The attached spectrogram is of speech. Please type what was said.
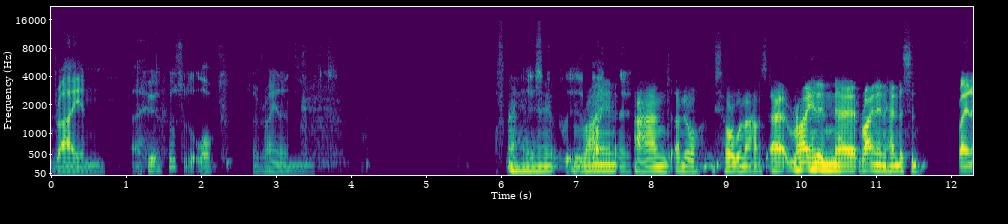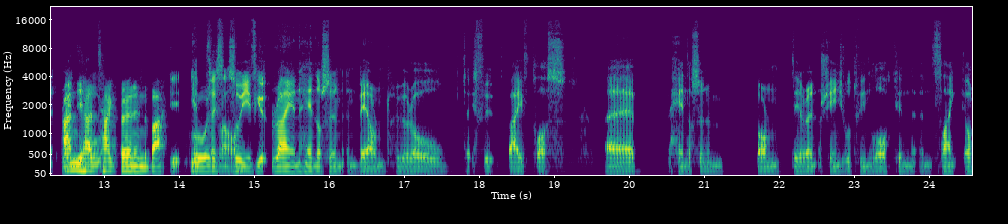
Ryan. Uh, who, who else was it? Lock. So Ryan and uh, Ryan and I know it's horrible in that house. Uh, Ryan and uh, Ryan and Henderson. Ryan, and you had Tadhg Beirne in the back. Yeah, well. So you've got Ryan Henderson and Beirne, who are all six foot five plus. Uh, Henderson and Beirne, they are interchangeable between lock and, and flanker.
